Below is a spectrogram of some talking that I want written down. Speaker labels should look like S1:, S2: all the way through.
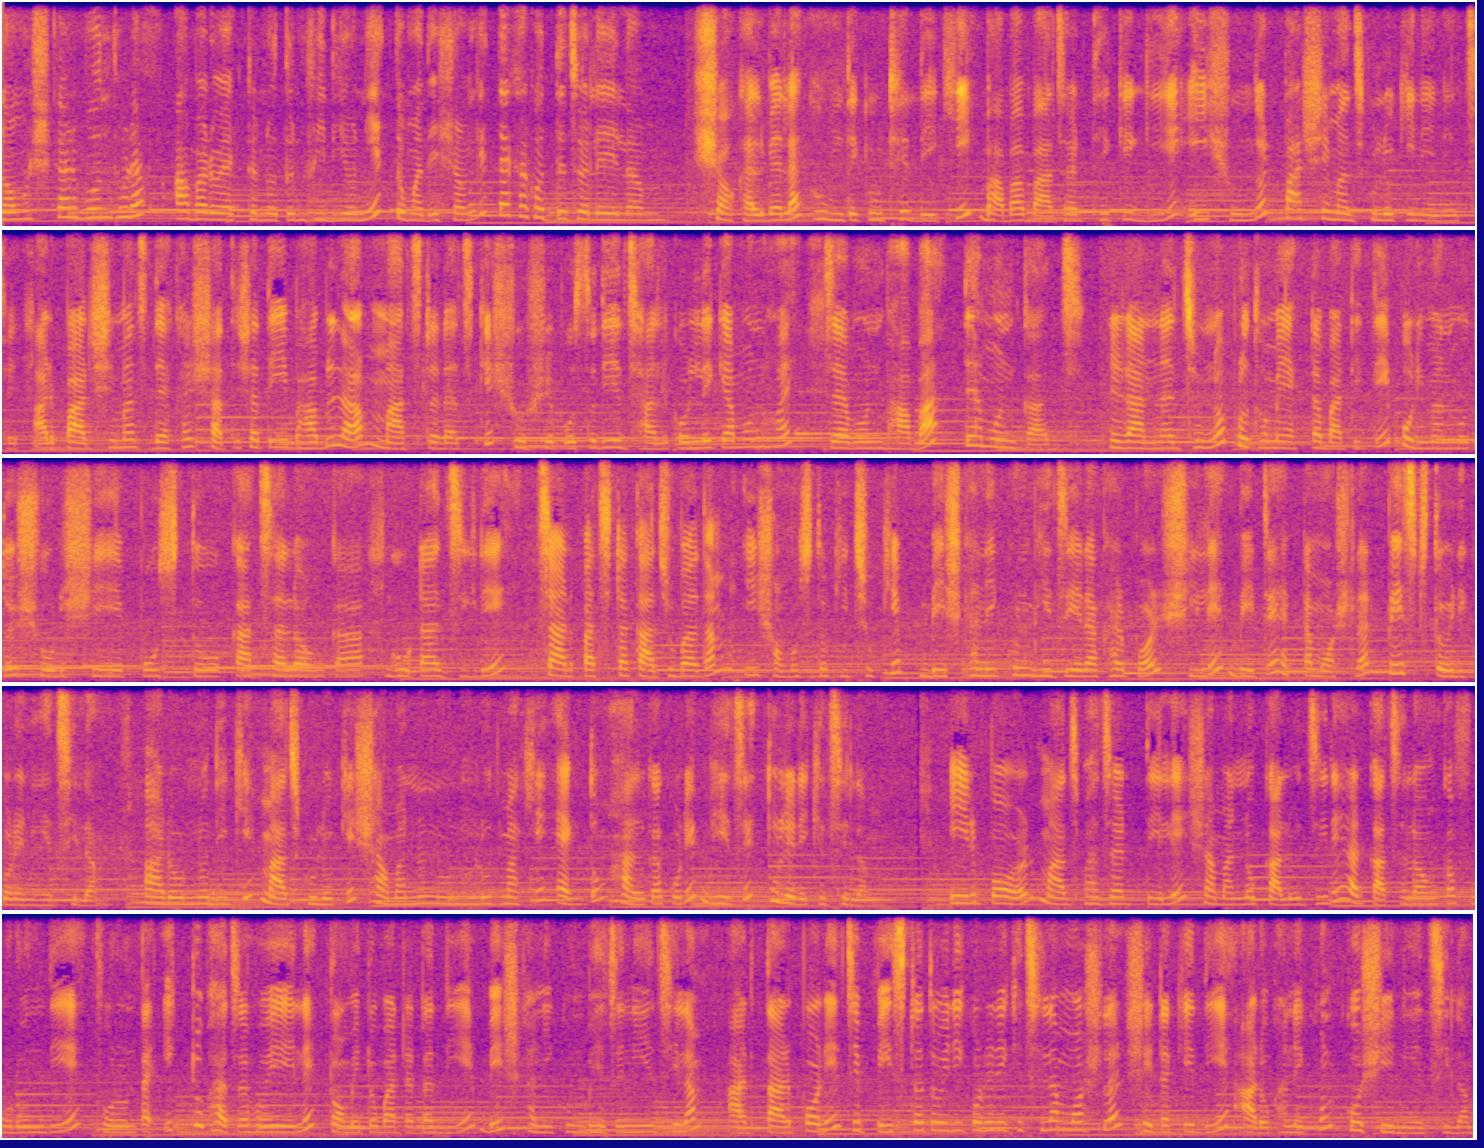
S1: নমস্কার বন্ধুরা, আবারও একটা নতুন ভিডিও নিয়ে তোমাদের সঙ্গে দেখা করতে চলে এলাম। সকালবেলা ঘুম থেকে উঠে দেখি বাবা বাজার থেকে গিয়ে এই সুন্দর পার্শে মাছগুলো কিনে এনেছে। আর পার্শে মাছ দেখার সাথে সাথেই ভাবলাম মাছটার আজকে সর্ষে পোস্ত দিয়ে ঝাল করলে কেমন হয়? যেমন ভাবা, তেমন কাজ। রান্নার জন্য প্রথমে একটা বাটিতে পরিমাণ মতো সর্ষে, পোস্ত, কাঁচা লঙ্কা, গোটা জিরে, চার পাঁচটা কাজু বাদাম, এই সমস্ত কিছুকে বেশ খানিক্ষণ ভিজিয়ে রাখার পর শিলে বেটে একটা মশলার পেস্ট তৈরি করে নিয়েছিলাম। আর অন্যদিকে মাছগুলোকে সামান্য নুন হলুদ মাখিয়ে একদম হালকা করে ভেজে তুলে রেখেছিলাম। এরপর মাছ ভাজার তেলে সামান্য কালো জিরে আর কাঁচা লঙ্কা ফোড়ন দিয়ে, ফোড়নটা একটু ভাজা হয়ে এলে টমেটো বাটাটা দিয়ে বেশ খানিক্ষণ ভেজে নিয়েছিলাম। আর তারপরে যে পেস্টটা তৈরি করে রেখেছিলাম মশলার, সেটাকে দিয়ে আরও খানিকক্ষণ কষিয়ে নিয়েছিলাম।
